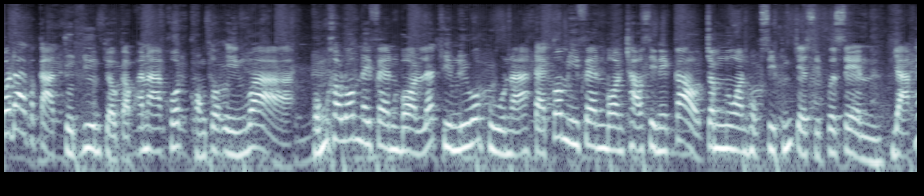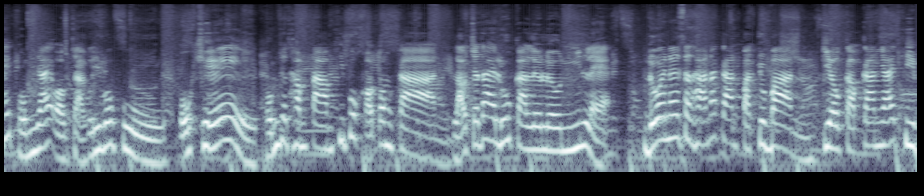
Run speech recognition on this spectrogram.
ก็ได้ประกาศจุดยืนเกี่ยวกับอนาคตของตัวเองว่า ผมเคารพในแฟนบอลและทีมลิเวอร์พูลนะ แต่ก็มีแฟนบอลชาวซีเนกัลจำนวน 60-70%อยากให้ผมย้ายออกจากลิเวอร์พูลโอเค ผมจะทำตามที่พวกเขาต้องการ เราจะได้รู้กันเร็วๆนี้แหละ โดยในสถานการณ์ปัจจุบันเกี่ยวกับการย้ายทีม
